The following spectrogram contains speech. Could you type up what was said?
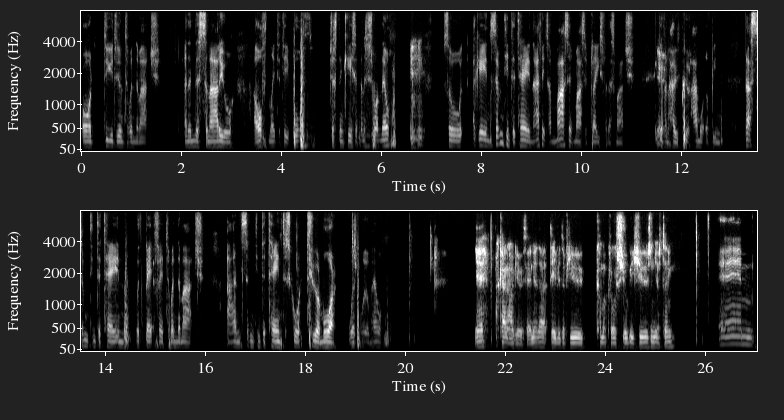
or do you do them to win the match? And in this scenario, I often like to take both just in case it finishes 1 0. Mm-hmm. So again, 17 to 10, I think it's a massive, massive price for this match, Yeah. given how poor Hamilton have been. That's 17 to 10 with Betfred to win the match, and 17 to 10 to score two or more with William Hill. Yeah, I can't argue with any of that. David, have you come across Yogi Hughes in your time? Um,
